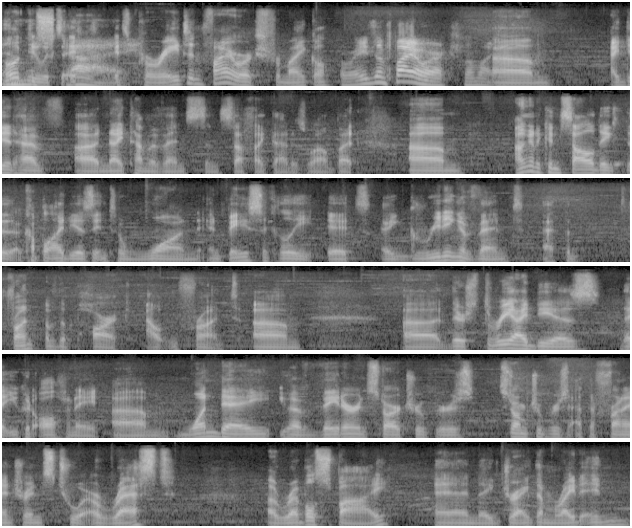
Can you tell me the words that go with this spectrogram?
Oh, dude, it's, it's parades and fireworks for Michael. parades and fireworks. I'm like, Um, I did have uh, nighttime events and stuff like that as well, but um, I'm going to consolidate the, a couple ideas into one, and basically it's a greeting event at the front of the park, out in front. Um, uh, there's three ideas that you could alternate. Um, one day you have Vader and Star Troopers, Stormtroopers at the front entrance to arrest a rebel spy, and they drag them right in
